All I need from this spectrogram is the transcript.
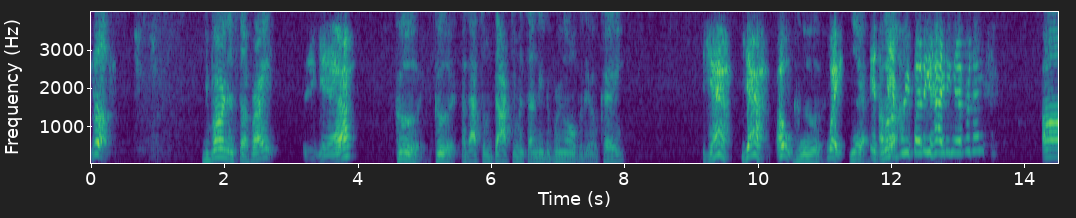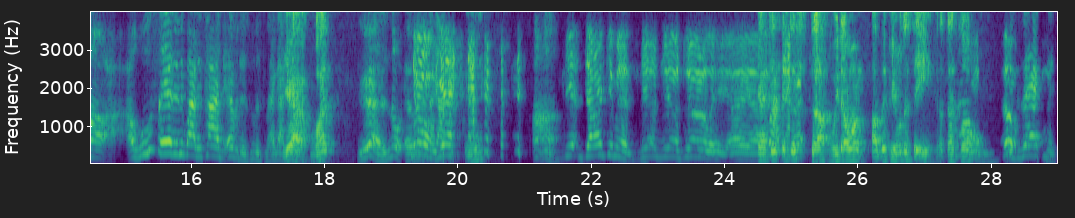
Look, you burning stuff, right? Yeah. Good, good. I got some documents I need to bring over there. Okay, Yeah. Yeah. Oh, good. wait. Yeah. Is I'm gonna- everybody hiding evidence? uh, uh, who said anybody's hiding evidence? Listen, I got. Yeah, what? Yeah, there's no evidence. No. Yeah. Uh-uh. yeah. Documents. Yeah. Yeah. Totally. I, uh, Yeah, it's just, it's just stuff we don't want other people to see. That- That's all. No, Oh. Exactly.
